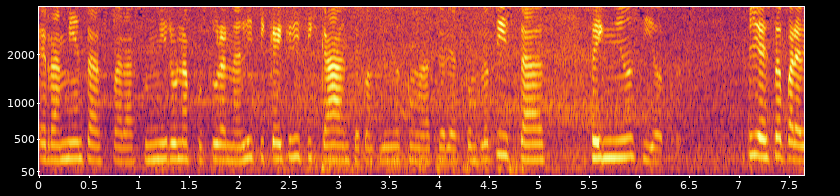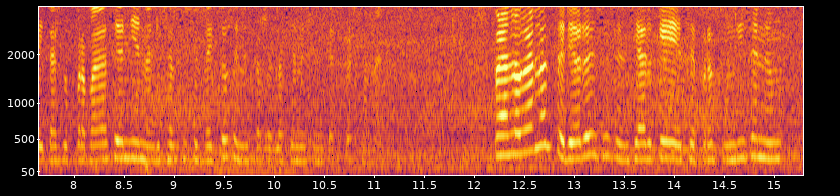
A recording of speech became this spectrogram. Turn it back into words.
herramientas para asumir una postura analítica y crítica ante contenidos como las teorías complotistas, fake news y otros. Y esto para evitar su propagación y analizar sus efectos en nuestras relaciones interpersonales. Para lograr lo anterior es esencial que se profundicen en,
